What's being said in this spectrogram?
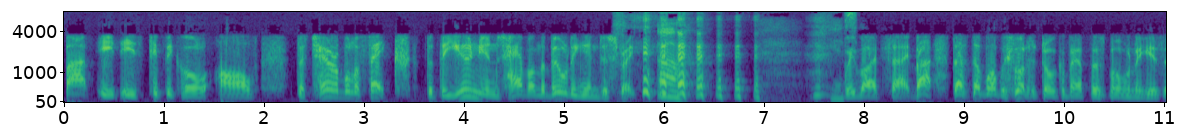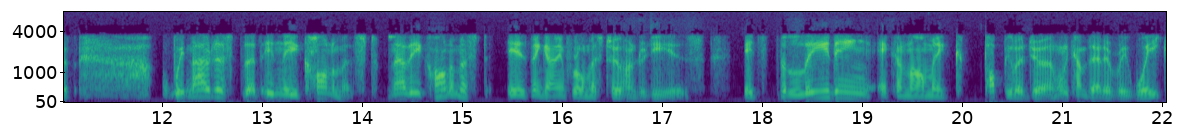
But it is typical of the terrible effects that the unions have on the building industry. Ah. we might say. But that's not what we want to talk about this morning, is it? We noticed that in The Economist, now The Economist has been going for almost 200 years. It's the leading economic popular journal. It comes out every week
